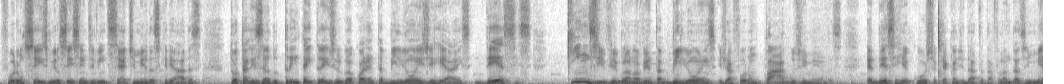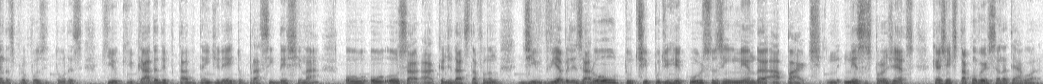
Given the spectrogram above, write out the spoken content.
Foram 6.627 emendas criadas, totalizando 33,40 bilhões de reais. Desses, 15,90 bilhões já foram pagos de emendas. É desse recurso que a candidata está falando, das emendas proposituras que, que cada deputado tem direito para se destinar? Ou, ou, ou a, a candidata está falando de viabilizar outro tipo de recursos em emenda à parte, nesses projetos que a gente está conversando até agora?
